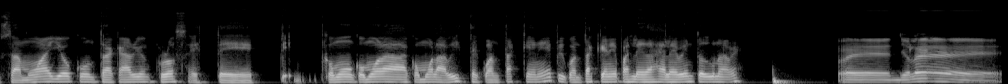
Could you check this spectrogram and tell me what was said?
Samoa yo contra Carrion Cross, este, ¿cómo, cómo, la, ¿cómo la viste? ¿Cuántas kenepas y cuántas kenepas le das al evento de una vez? Pues yo le,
